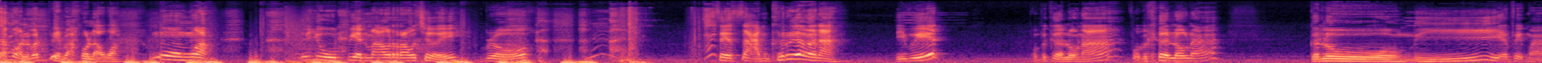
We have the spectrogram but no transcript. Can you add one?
ตาบอดแล้วมันเปลี่ยนมาเอาเราวะงงว่ะอยู่เปลี่ยนมาเอาเราเฉยโบรเสร็จสามเครื่องแล้วนะดีวิดผมไปเกิดลงนะ ผมไปเกิดลงนะ กระโหลงนี่เอฟเฟกต์มา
